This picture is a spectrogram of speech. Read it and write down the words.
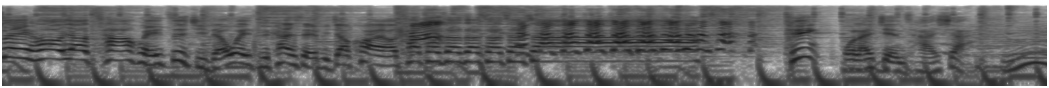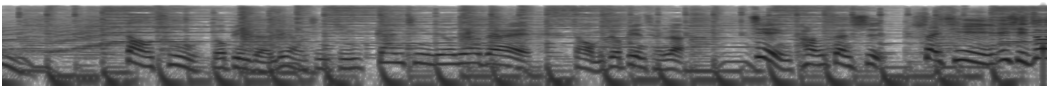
最后要擦回自己的位置，看谁比较快哦，擦擦擦擦擦擦。擦擦擦擦擦擦，停，我来检查一下，嗯，到处都变得亮晶晶、干净溜溜的哎，那我们就变成了。健康战士，帅气，一起做。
